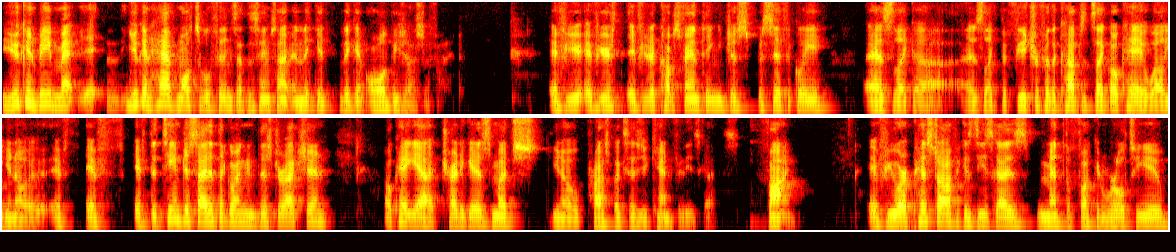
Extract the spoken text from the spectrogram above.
You can be me- eh, you can have multiple feelings at the same time, and they can they can all be justified if you if you're if you're a Cubs fan thinking just specifically as like a as like the future for the Cubs, it's like okay, well, you know, if if if the team decided they're going in this direction, okay, yeah, try to get as much you know prospects as you can for these guys. Fine. If you are pissed off because these guys meant the fucking world to you,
